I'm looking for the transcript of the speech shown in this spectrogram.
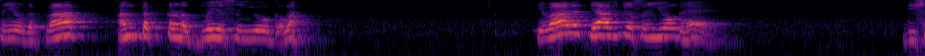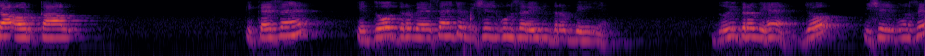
संयोगत्वात् अंतकरण द्वय संयोग विवाद अध्यास जो संयोग है, दिशा और काल, ये कैसे हैं? ये दो द्रव्य ऐसे हैं जो विशेष गुण से रहित द्रव्य ही हैं। दो ही द्रव्य हैं जो विशेष गुण से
